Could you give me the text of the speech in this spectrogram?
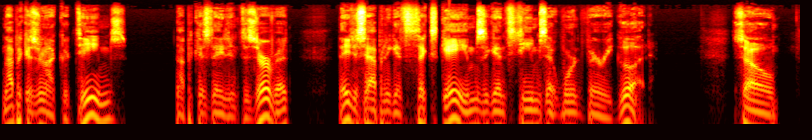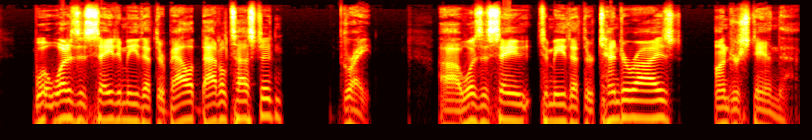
Not because they're not good teams, not because they didn't deserve it. They just happened to get six games against teams that weren't very good. So, what what does it say to me that they're battle, battle tested? Great. Uh, what does it say to me that they're tenderized? Understand that.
